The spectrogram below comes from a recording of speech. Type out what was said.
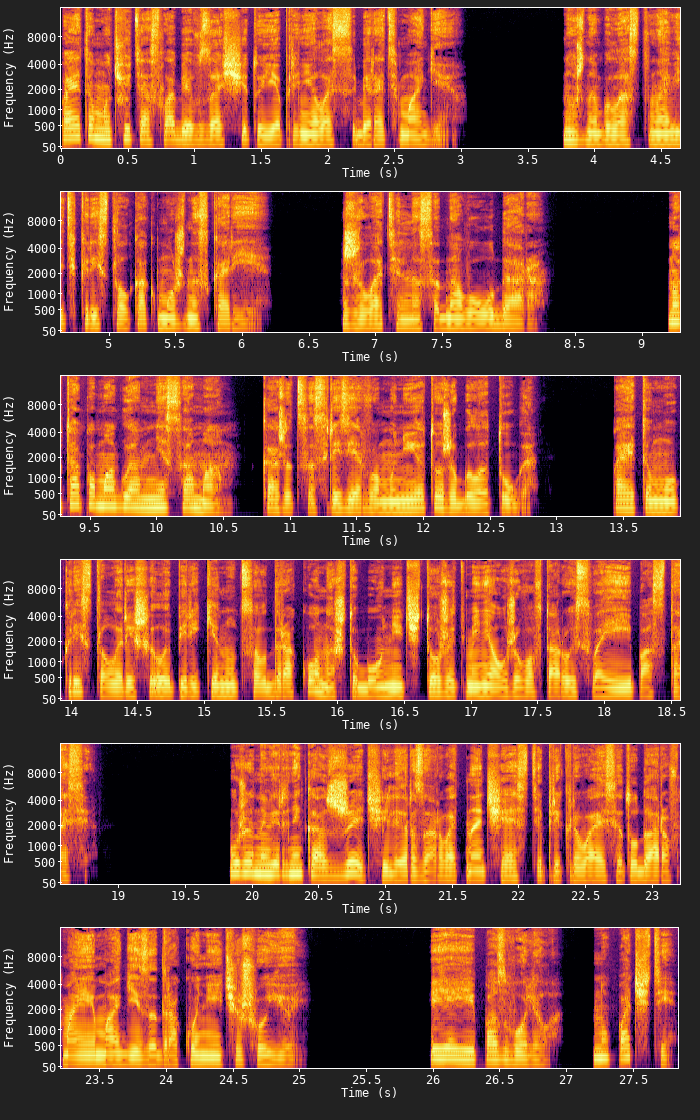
Поэтому, чуть ослабив защиту, я принялась собирать магию. Нужно было остановить Кристал как можно скорее. Желательно с одного удара. Но та помогла мне сама. Кажется, с резервом у нее тоже было туго. Поэтому Кристал решила перекинуться в дракона, чтобы уничтожить меня уже во второй своей ипостаси. Уже наверняка сжечь или разорвать на части, прикрываясь от ударов моей магии за драконьей чешуей. Я ей позволила. Ну, почти.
